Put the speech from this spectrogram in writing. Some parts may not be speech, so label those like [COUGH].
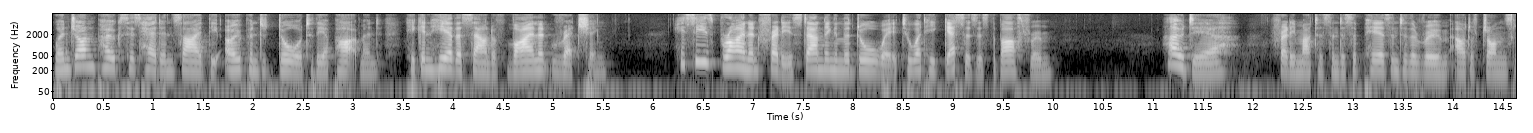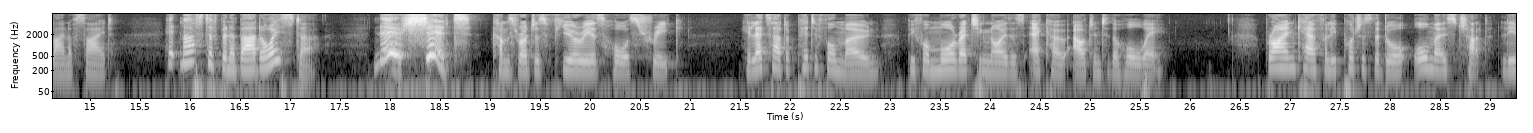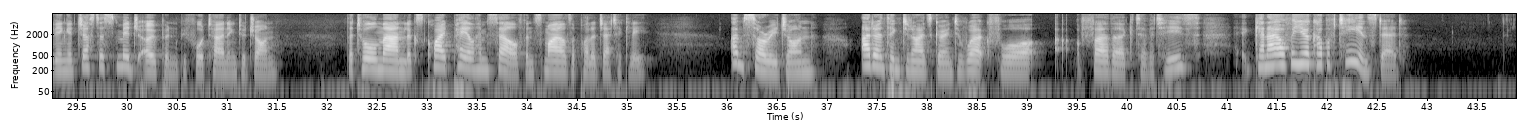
When John pokes his head inside the opened door to the apartment, he can hear the sound of violent retching. He sees Brian and Freddie standing in the doorway to what he guesses is the bathroom. Oh dear, Freddie mutters and disappears into the room out of John's line of sight. It must have been a bad oyster. No shit! comes Roger's furious hoarse shriek. He lets out a pitiful moan before more retching noises echo out into the hallway. Brian carefully pushes the door almost shut, leaving it just a smidge open before turning to John. The tall man looks quite pale himself and smiles apologetically. I'm sorry, John. I don't think tonight's going to work for uh, further activities. Can I offer you a cup of tea instead?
